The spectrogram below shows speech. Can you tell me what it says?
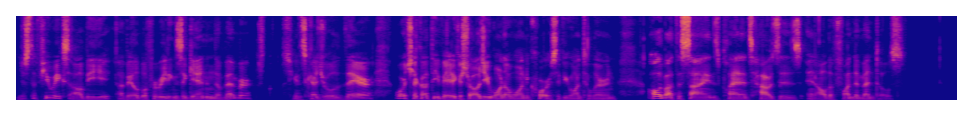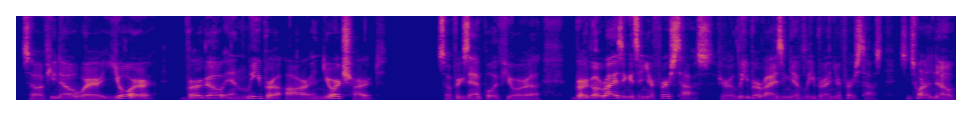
In just a few weeks, I'll be available for readings again in November. So, you can schedule there or check out the Vedic Astrology 101 course if you want to learn all about the signs, planets, houses, and all the fundamentals. So if you know where your Virgo and Libra are in your chart, so for example, if you're a Virgo rising, it's in your first house. If you're a Libra rising, you have Libra in your first house. So you just want to know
